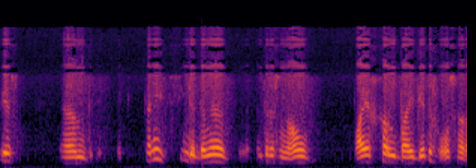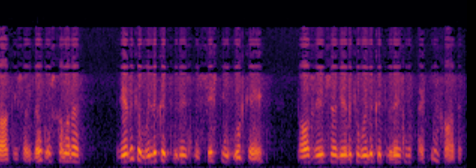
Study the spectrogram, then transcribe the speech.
Vrees ehm um, ek kan nie sien dat dinge internasionaal baie gou baie beter vir ons gaan raak nie. So ek dink ons gaan maar 'n redelike moeilike 2016 ook hê. Maar ons het 'n redelike moeilike 2015 gehad. Het.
